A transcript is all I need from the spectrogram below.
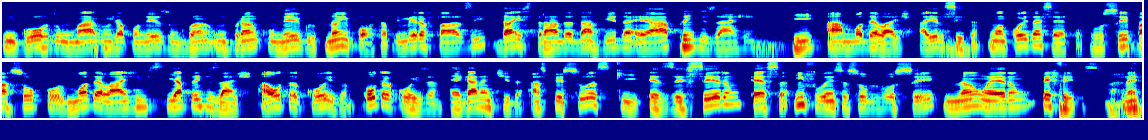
um gordo, um magro, um japonês, um, ban um branco, um negro, não importa. A primeira fase da estrada da vida é a aprendizagem e a modelagem. Aí ele cita: uma coisa é certa, você passou por modelagens e aprendizagem. A outra coisa, outra coisa é garantida. As pessoas que exerceram essa influência sobre você não eram perfeitas, é. né?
